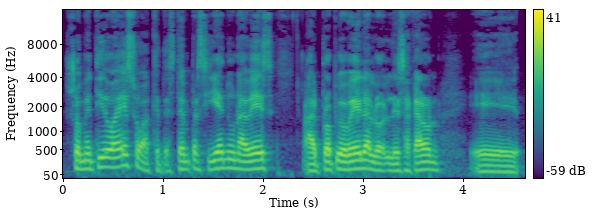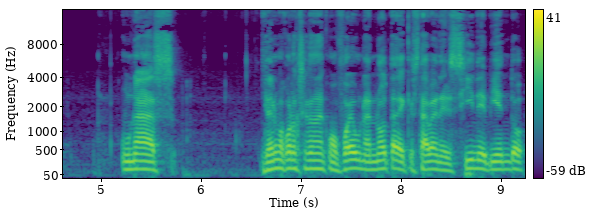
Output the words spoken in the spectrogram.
sometido a eso, a que te estén persiguiendo. Una vez al propio Vela lo, le sacaron eh, unas, ya no me acuerdo exactamente cómo fue, una nota de que estaba en el cine viendo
